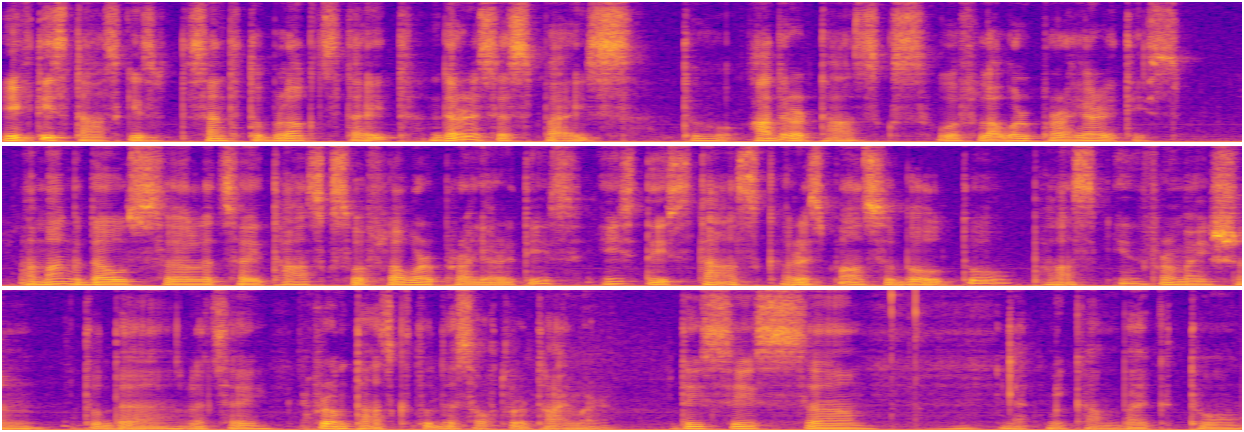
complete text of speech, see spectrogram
If this task is sent to blocked state, there is a space to other tasks with lower priorities. Among those, uh, let's say, tasks with lower priorities is this task responsible to pass information to the, let's say, from task to the software timer. This is, um, let me come back to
